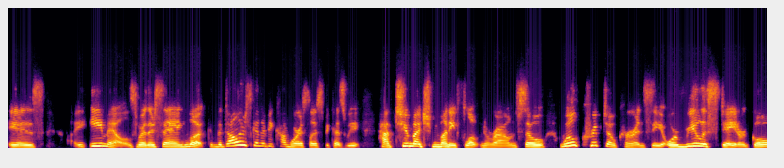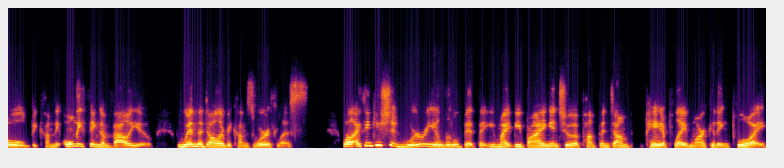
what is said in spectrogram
is emails where they're saying, look, the dollar's going to become worthless because we have too much money floating around. So, will cryptocurrency or real estate or gold become the only thing of value? when the dollar becomes worthless? Well, I think you should worry a little bit that you might be buying into a pump and dump pay to play marketing ploy.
